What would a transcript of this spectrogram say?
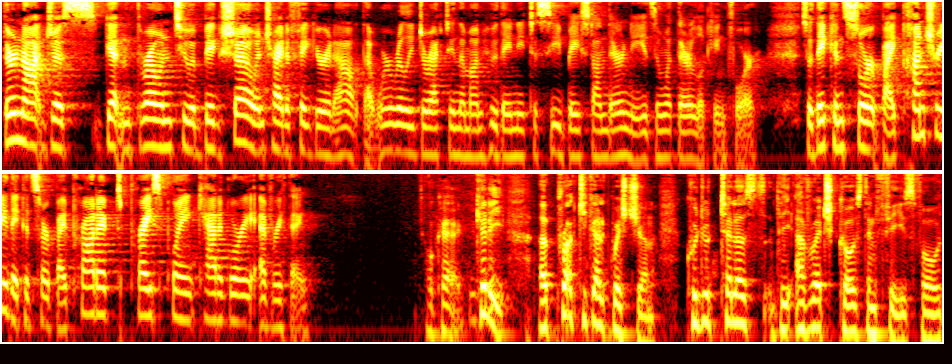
they're not just getting thrown to a big show and try to figure it out, that we're really directing them on who they need to see based on their needs and what they're looking for. So they can sort by country, they could sort by product, price point, category, everything. Okay. Kelly, a practical question. Could you tell us the average cost and fees for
